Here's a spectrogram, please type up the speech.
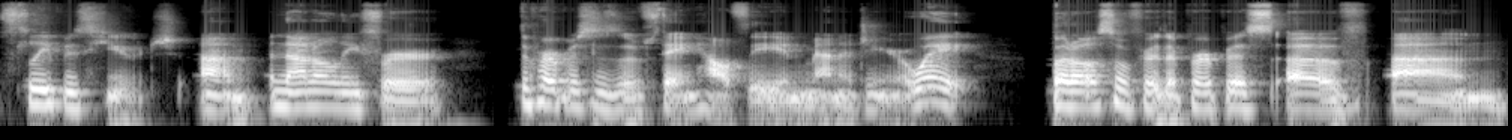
sleep is huge, um, and not only for the purposes of staying healthy and managing your weight, but also for the purpose of um,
